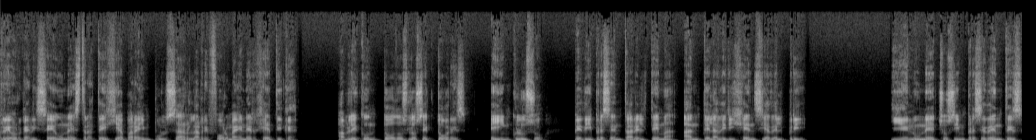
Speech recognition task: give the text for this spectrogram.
Reorganicé una estrategia para impulsar la reforma energética. Hablé con todos los sectores e incluso pedí presentar el tema ante la dirigencia del PRI. Y en un hecho sin precedentes,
